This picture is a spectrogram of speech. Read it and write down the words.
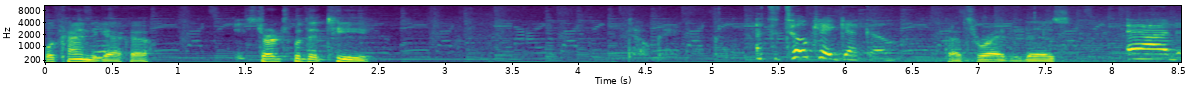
What kind of gecko? Starts with a T. Tokay. it's a tokay gecko. That's right, it is. And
